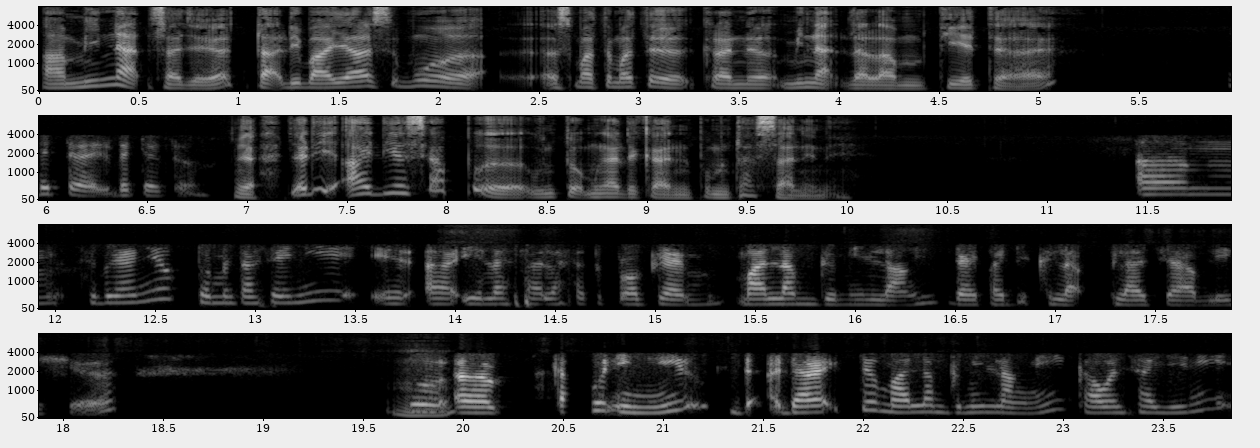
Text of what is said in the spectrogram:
uh, minat saja ya, tak dibayar semua uh, semata-mata kerana minat dalam teater eh. Betul, betul tu. Ya. Jadi idea siapa untuk mengadakan pementasan ini? Um, sebenarnya pementasan ini uh, ialah salah satu program Malam Gemilang daripada Kelab Pelajar Malaysia. So, mm-hmm. uh, tahun ini director Malam Gemilang ni kawan saya ni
